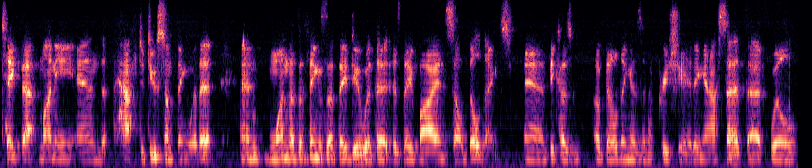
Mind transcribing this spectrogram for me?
take that money and have to do something with it. And one of the things that they do with it is they buy and sell buildings. And because a building is an appreciating asset that will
